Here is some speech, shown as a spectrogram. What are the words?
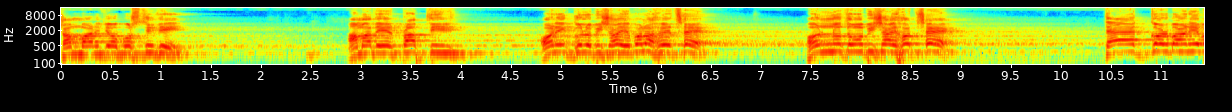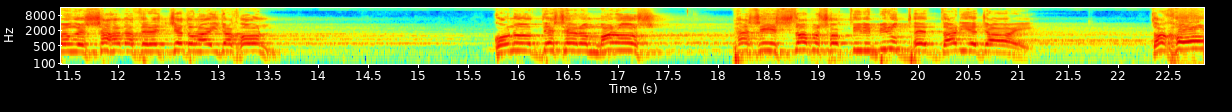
সম্মানিত উপস্থিতি, আমাদের প্রাপ্তির অনেকগুলো বিষয়ে বলা হয়েছে। অন্যতম বিষয় হচ্ছে, ত্যাগ করবানি এবং শাহাদাতের চেতনায় যখন কোন দেশের মানুষ ফ্যাসিস্ট অপশক্তির বিরুদ্ধে দাঁড়িয়ে যায়, তখন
